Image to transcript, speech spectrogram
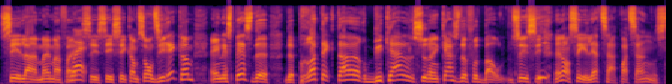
C'est la même affaire. Ouais. C'est, c'est, c'est comme ça. On dirait comme une espèce de, de protecteur buccal sur un casque de football. C'est, c'est, non, non, c'est lettre, ça n'a pas de sens.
